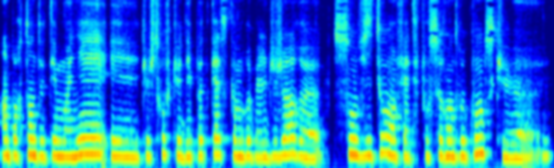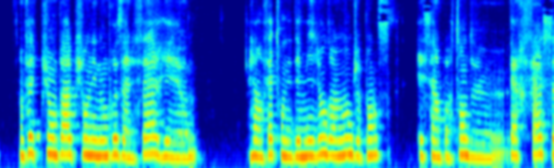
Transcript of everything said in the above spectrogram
important de témoigner et que je trouve que des podcasts comme Rebelle du genre euh, sont vitaux en fait pour se rendre compte que euh, en fait plus on parle plus on est nombreux à le faire et, euh, et en fait on est des millions dans le monde je pense et c'est important de faire face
